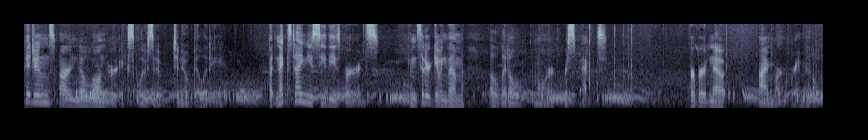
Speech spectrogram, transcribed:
Pigeons are no longer exclusive to nobility. But next time you see these birds, consider giving them a little more respect. For Bird Note, I'm Mark Bramhill.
